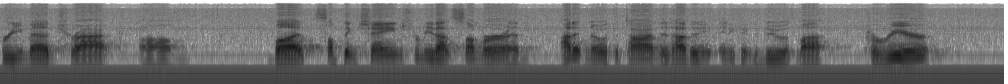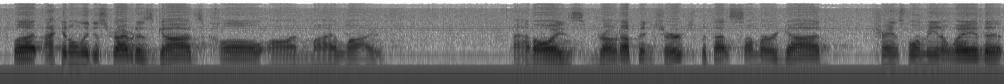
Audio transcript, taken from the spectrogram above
pre-med track. Um, but something changed for me that summer, and I didn't know at the time that it had any, anything to do with my career, but I can only describe it as God's call on my life. I had always grown up in church, but that summer God transformed me in a way that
